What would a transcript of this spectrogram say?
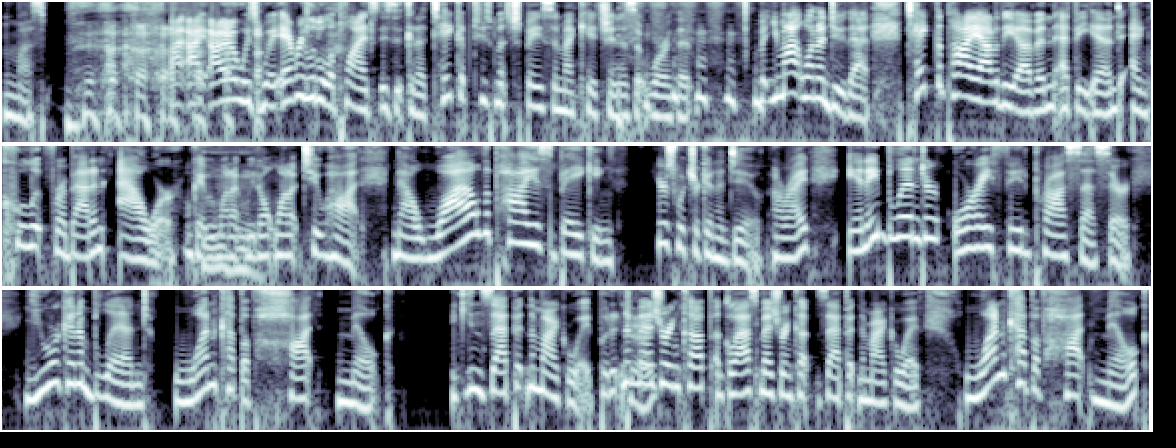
In my I, I, I always weigh every little appliance. Is it going to take up too much space in my kitchen? Is it worth it? but you might want to do that. Take the pie out of the oven at the end and cool it for about an hour. Okay, we want it. We don't want it too hot. Now, while the pie is baking. Here's what you're going to do, all right? In a blender or a food processor, you are going to blend one cup of hot milk. You can zap it in the microwave. Put it in a measuring cup, a glass measuring cup, zap it in the microwave. One cup of hot milk,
